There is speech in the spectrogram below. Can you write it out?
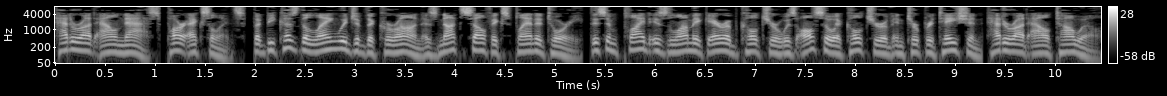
Hadarat al-Nas par excellence, but because the language of the Quran is not self-explanatory, this implied Islamic Arab culture was also a culture of interpretation Hadarat al-Tawil.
